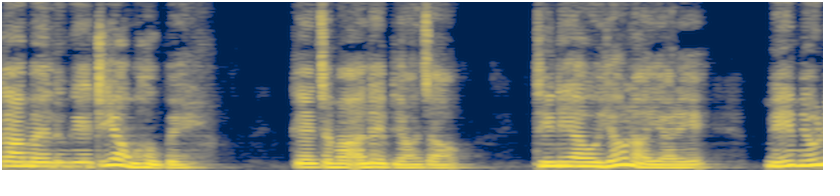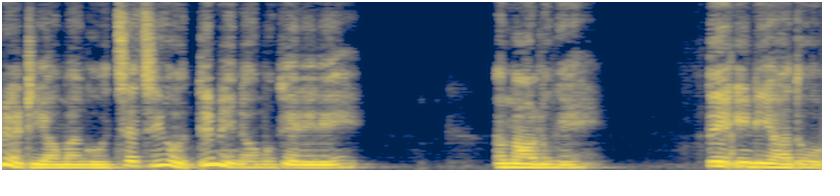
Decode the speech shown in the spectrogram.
တာမန်လူငယ်တစ်ယောက်မဟုတ်ပဲ။ကဲကျွန်မအလက်ပြောင်းကြောင့်ဒီနေရာကိုရောက်လာရတဲ့မင်းမျိုးနယ်တယောက်မှန်ကိုချက်ချင်းကိုသိမြင်တော်မူခဲ့တယ်တဲ့အမောင်လူငယ်သင်အိန္ဒိယသို့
